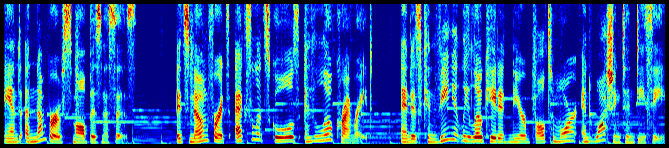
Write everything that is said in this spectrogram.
and a number of small businesses. It's known for its excellent schools and low crime rate, and is conveniently located near Baltimore and Washington, D.C.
